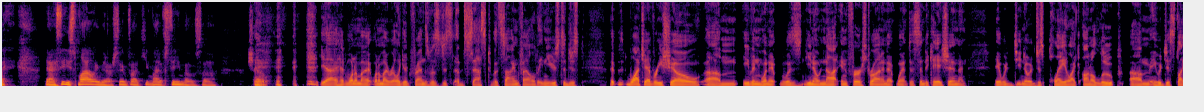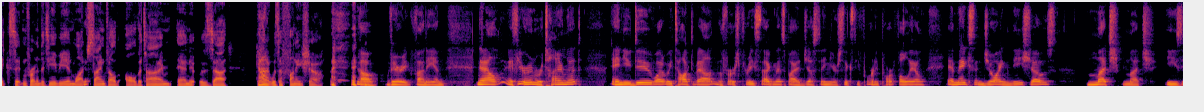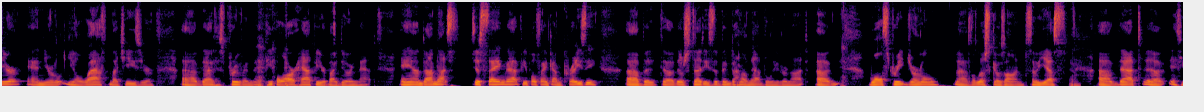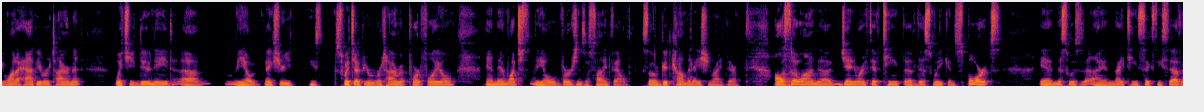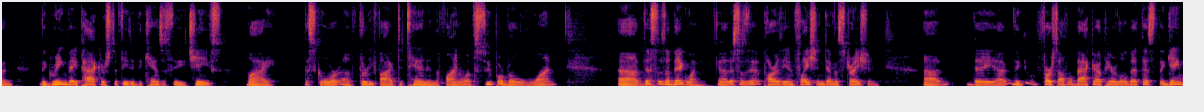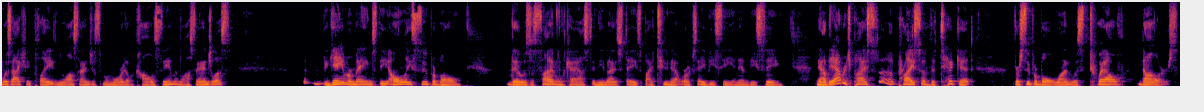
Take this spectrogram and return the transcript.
yeah, I see you smiling there. Seems like you might have seen those uh, show. yeah, I had one of my one of my really good friends was just obsessed with Seinfeld and used to just uh, watch every show, um, even when it was you know not in first run and it went to syndication and it would you know just play like on a loop. Um, he would just like sit in front of the TV and watch yeah. Seinfeld all the time, and it was. Uh, God, it was a funny show. oh, very funny. And now, if you're in retirement and you do what we talked about in the first three segments by adjusting your 60 40 portfolio, it makes enjoying these shows much, much easier, and you're, you'll laugh much easier. Uh, that has proven that people are happier by doing that. And I'm not just saying that. People think I'm crazy, uh, but uh, there's studies that have been done on that, believe it or not. Uh, Wall Street Journal, uh, the list goes on. So, yes, uh, that if you want a happy retirement, which you do need, you know, make sure you, you switch up your retirement portfolio and then watch the old versions of Seinfeld. So a good combination right there. Also on uh, January 15th of this week in sports, and this was uh, in 1967, the Green Bay Packers defeated the Kansas City Chiefs by the score of 35 to 10 in the final of Super Bowl one. Uh, this is a big one. Uh, this is part of the inflation demonstration. They uh, the first off, we'll back up here a little bit. This the game was actually played in Los Angeles Memorial Coliseum in Los Angeles. The game remains the only Super Bowl that was a simulcast in the United States by two networks, ABC and NBC. Now, the average price uh, price of the ticket for Super Bowl one was twelve dollars.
